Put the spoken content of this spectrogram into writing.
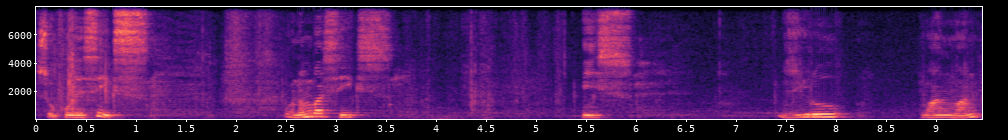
so for the 6 for number 6 is 0 1 1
